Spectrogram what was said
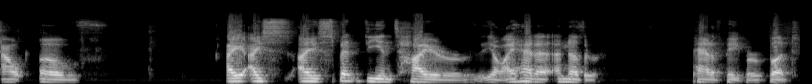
out of. I I I spent the entire you know I had a, another pad of paper, but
